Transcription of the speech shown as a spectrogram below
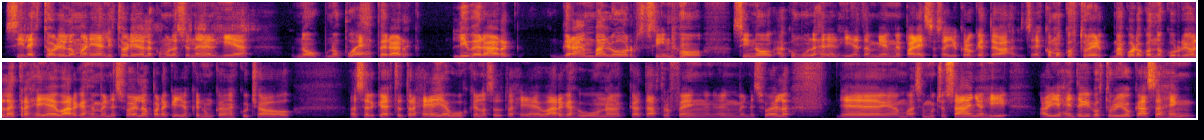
si la historia de la humanidad es la historia de la acumulación de energía, no, no puedes esperar liberar gran valor si no, acumulas energía también, me parece. O sea, yo creo que te vas... Es como construir... Me acuerdo cuando ocurrió la tragedia de Vargas en Venezuela, para aquellos que nunca han escuchado acerca de esta tragedia, busquen la tragedia de Vargas, hubo una catástrofe en, en Venezuela eh, hace muchos años y había gente que construyó casas en,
